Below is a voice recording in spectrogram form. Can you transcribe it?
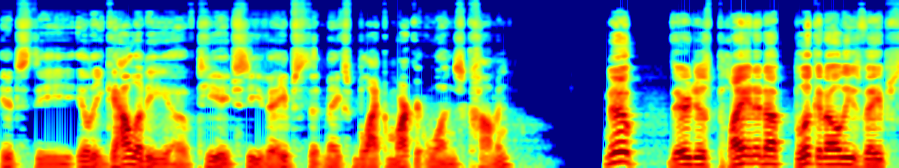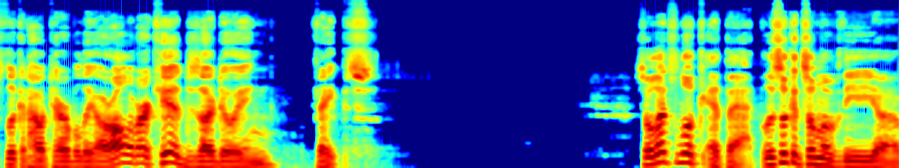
it's the illegality of THC vapes that makes black market ones common. Nope, they're just playing it up. Look at all these vapes. Look at how terrible they are. All of our kids are doing vapes. So let's look at that. Let's look at some of the uh,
